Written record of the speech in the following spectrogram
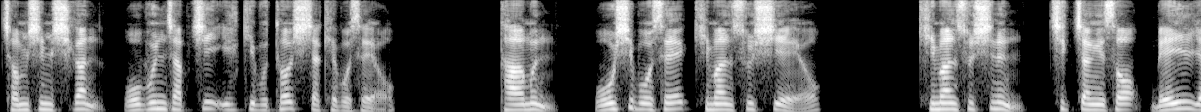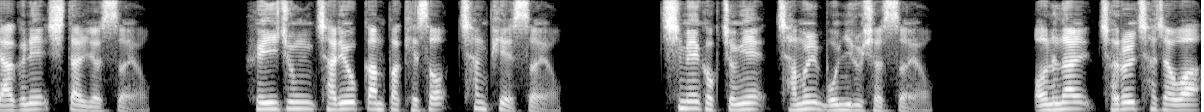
점심시간 5분 잡지 읽기부터 시작해보세요. 다음은 55세 김한수 씨예요. 김한수 씨는 직장에서 매일 야근에 시달렸어요. 회의 중 자료 깜빡해서 창피했어요. 치매 걱정에 잠을 못 이루셨어요. 어느 날 저를 찾아와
